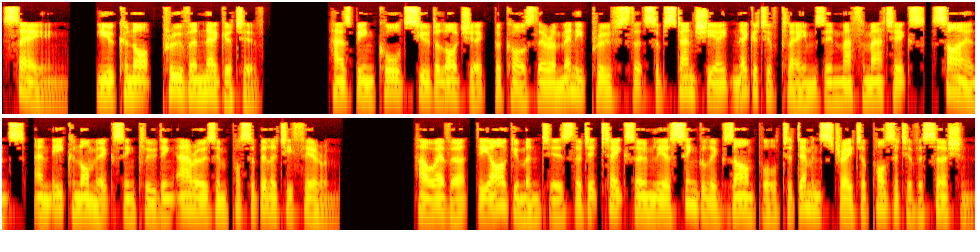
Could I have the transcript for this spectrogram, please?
Saying, "You cannot prove a negative." has been called pseudologic because there are many proofs that substantiate negative claims in mathematics, science, and economics including Arrow's impossibility theorem. However, the argument is that it takes only a single example to demonstrate a positive assertion.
